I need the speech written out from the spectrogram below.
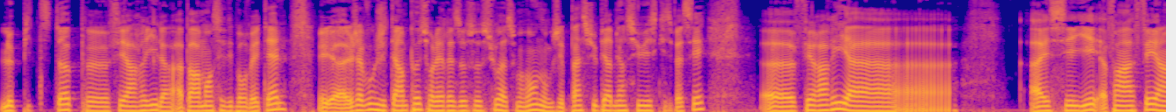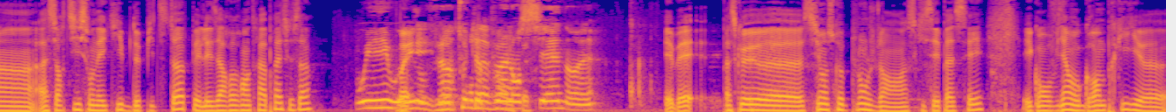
le pit stop euh, Ferrari, là, apparemment c'était pour Vettel. Mais j'avoue que j'étais un peu sur les réseaux sociaux à ce moment, donc j'ai pas super bien suivi ce qui se passait. Ferrari a a essayé, enfin a fait un, a sorti son équipe de pit stop et les a re-rentrés après, c'est ça? Oui, oui, ils ont fait un truc un peu à l'ancienne, ouais. Eh ben, parce que euh, si on se replonge dans ce qui s'est passé et qu'on revient au Grand Prix euh,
